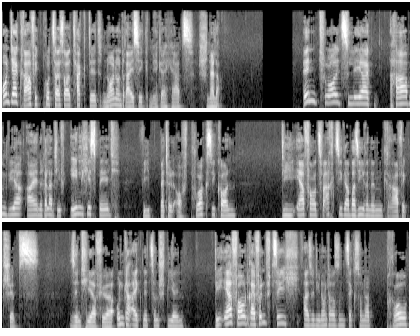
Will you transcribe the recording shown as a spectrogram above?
Und der Grafikprozessor taktet 39 MHz schneller. In Trolls Lair haben wir ein relativ ähnliches Bild wie Battle of Proxicon. Die RV280er basierenden Grafikchips sind hier für ungeeignet zum Spielen. Die RV350, also die 9600 Pro,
